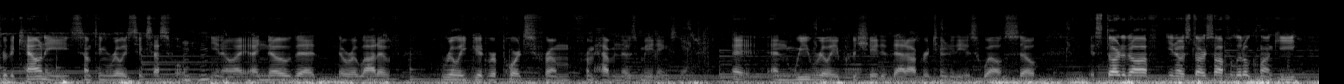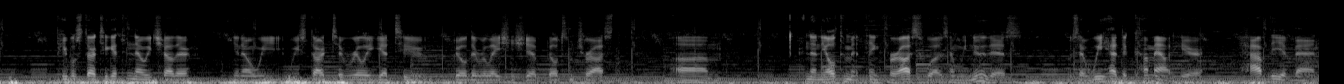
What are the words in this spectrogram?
for the county, something really successful. Mm-hmm. You know, I, I, know that there were a lot of really good reports from from having those meetings, yeah. and we really appreciated that opportunity as well. So it started off, you know, it starts off a little clunky people start to get to know each other. You know, we, we start to really get to build a relationship, build some trust. Um, and then the ultimate thing for us was, and we knew this, was that we had to come out here, have the event,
